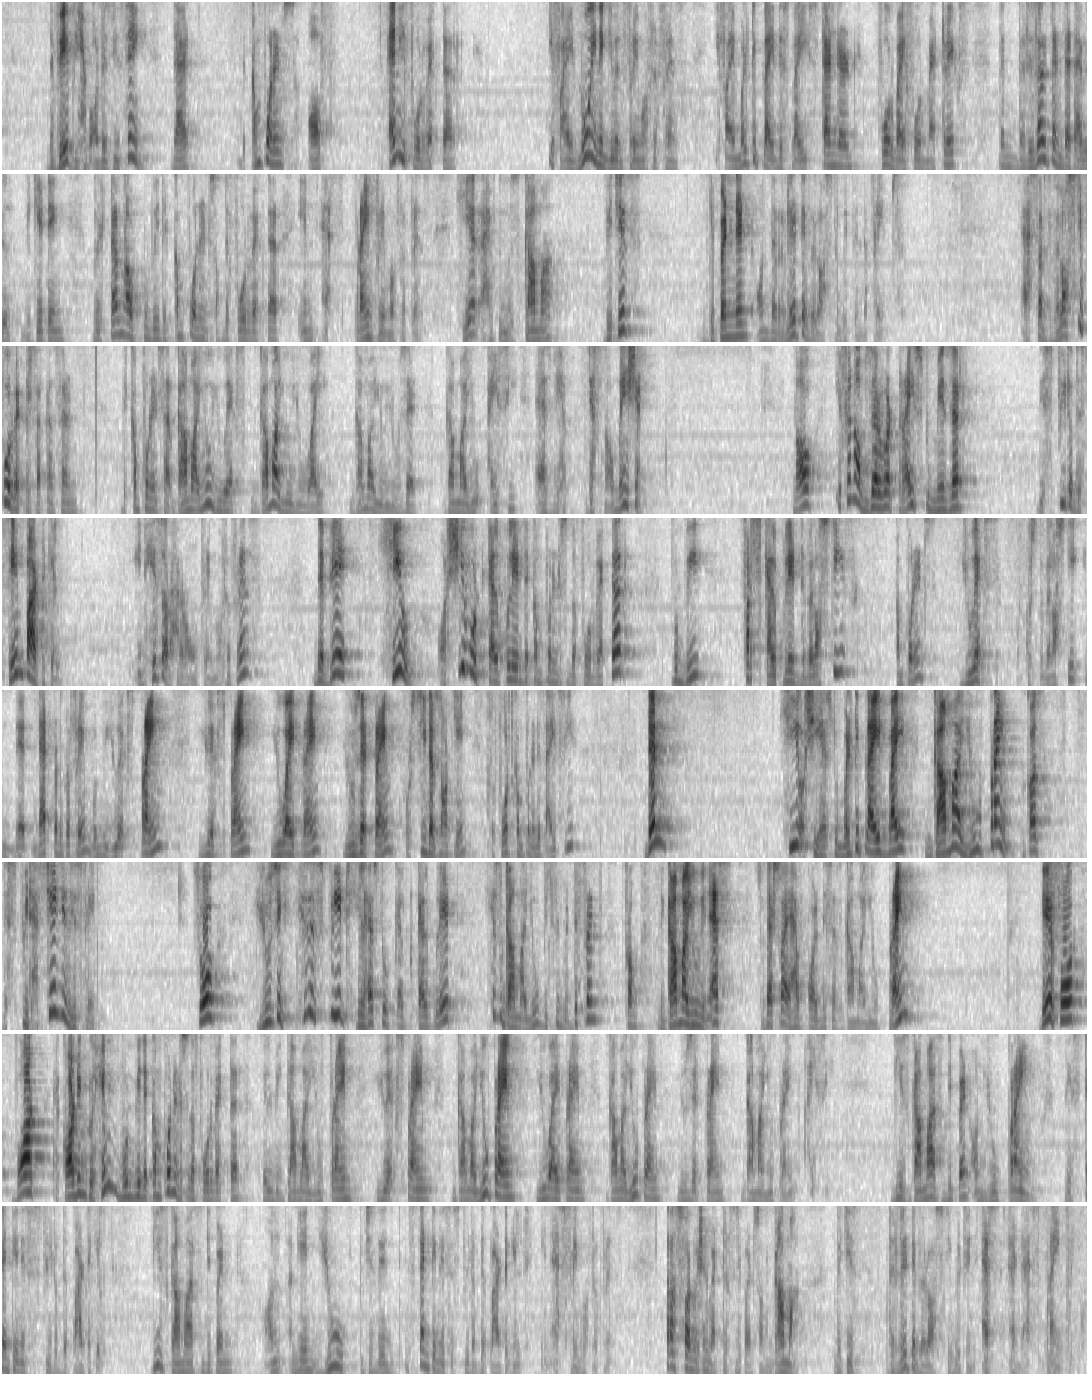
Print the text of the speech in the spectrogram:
the way we have always been saying that the components of any 4 vector, if I know in a given frame of reference, if I multiply this by standard 4 by 4 matrix, then the resultant that I will be getting will turn out to be the components of the 4 vector in S prime frame of reference. Here I have to use gamma, which is dependent on the relative velocity between the frames. As far as velocity 4 vectors are concerned, the components are gamma u ux, gamma u uy, gamma u uz, gamma u ic as we have just now mentioned. Now, if an observer tries to measure the speed of the same particle in his or her own frame of reference, the way he or she would calculate the components of the 4 vector would be first calculate the velocities components ux of course the velocity in that, that particular frame would be ux prime ux prime ui prime uz prime for c does not change. So fourth component is ic. Then he or she has to multiply it by gamma u prime because the speed has changed in his frame. So using his speed he has to cal calculate his gamma u which will be different from the gamma u in s. So, that is why I have called this as gamma u prime. Therefore, what according to him would be the components of the 4 vector will be gamma u prime, u x prime, gamma u prime, u i prime, gamma u prime, u z prime, gamma u prime i c. These gammas depend on u prime, the instantaneous speed of the particle. These gammas depend on again u which is the instantaneous speed of the particle in s frame of reference. Transformation matrix depends on gamma which is the relative velocity between s and s prime frame.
